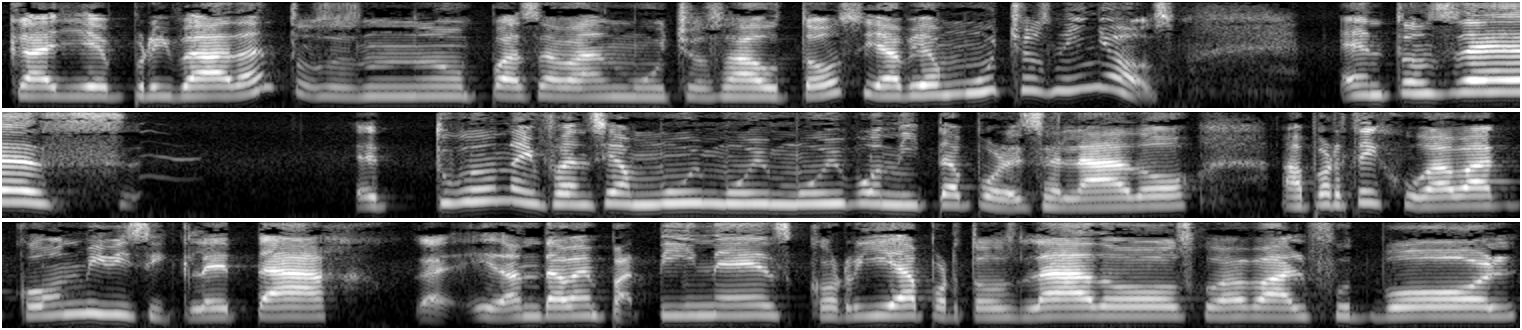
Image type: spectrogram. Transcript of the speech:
calle privada, entonces no pasaban muchos autos y había muchos niños. Entonces, eh, tuve una infancia muy, muy, muy bonita por ese lado. Aparte jugaba con mi bicicleta, andaba en patines, corría por todos lados, jugaba al fútbol.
